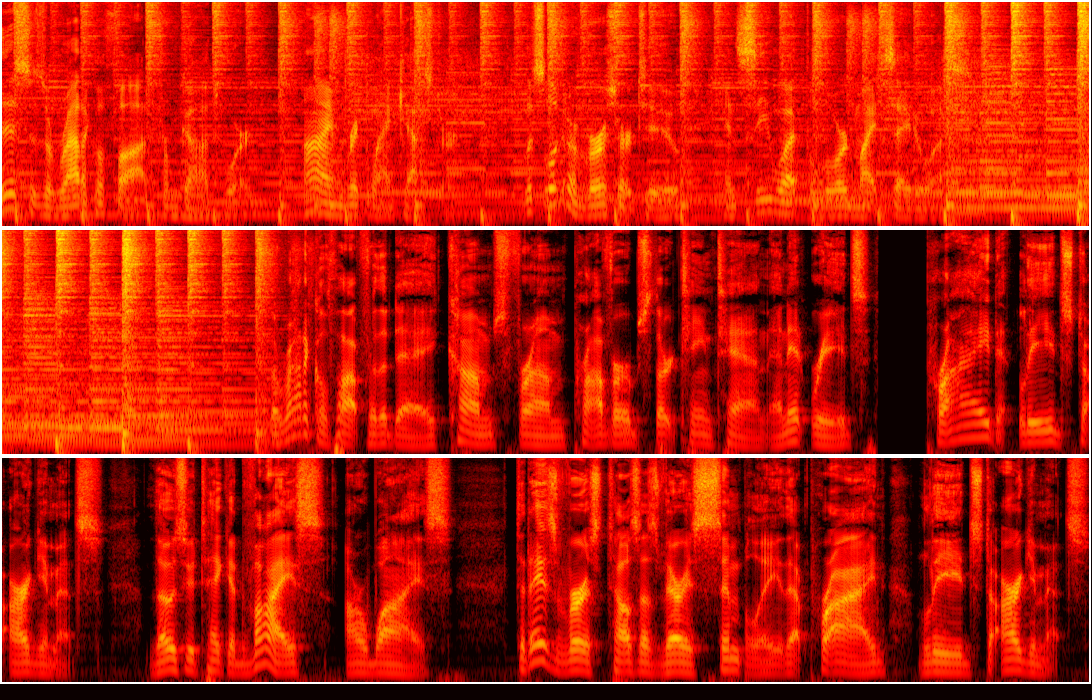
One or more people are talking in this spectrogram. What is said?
This is a radical thought from God's Word. I'm Rick Lancaster. Let's look at a verse or two and see what the Lord might say to us. The radical thought for the day comes from Proverbs 13:10 and it reads, "Pride leads to arguments. Those who take advice are wise." Today's verse tells us very simply that pride leads to arguments.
